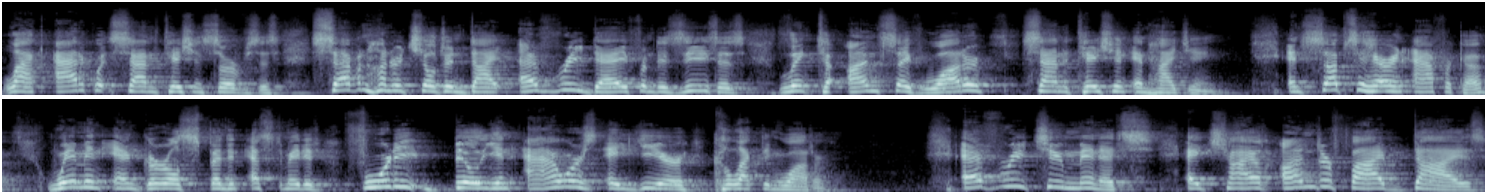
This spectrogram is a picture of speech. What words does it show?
lack adequate sanitation services. 700 children die every day from diseases linked to unsafe water, sanitation, and hygiene. In sub Saharan Africa, women and girls spend an estimated 40 billion hours a year collecting water. Every two minutes, a child under five dies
